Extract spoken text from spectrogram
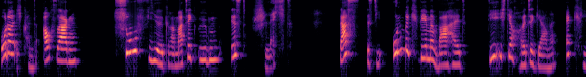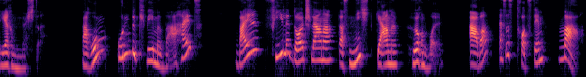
Oder ich könnte auch sagen, zu viel Grammatik üben ist schlecht. Das ist die unbequeme Wahrheit, die ich dir heute gerne erklären möchte. Warum unbequeme Wahrheit? Weil viele Deutschlerner das nicht gerne hören wollen. Aber es ist trotzdem wahr.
